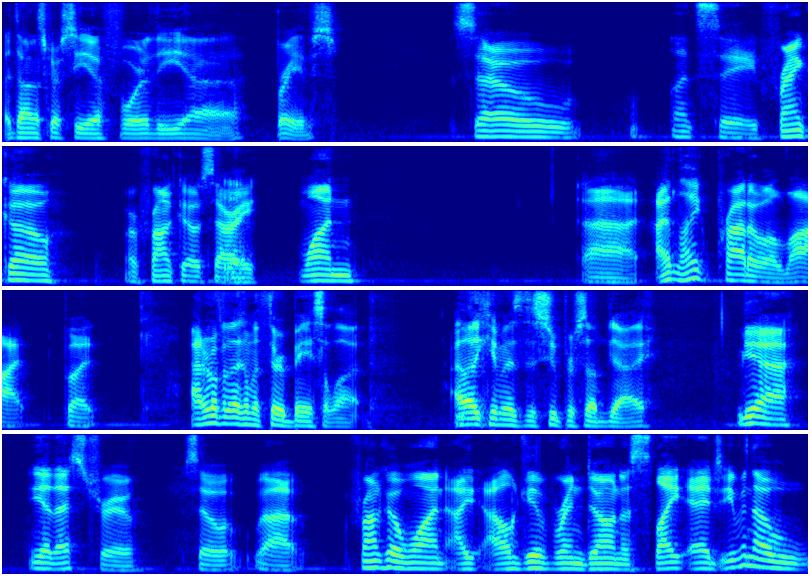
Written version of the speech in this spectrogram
Adonis Garcia for the uh, Braves. So let's see, Franco or Franco, sorry, one. Uh, I like Prado a lot, but I don't know if I like him at third base a lot. I like him as the super sub guy. Yeah, yeah, that's true. So uh, Franco won. I, I'll give Rendon a slight edge, even though,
